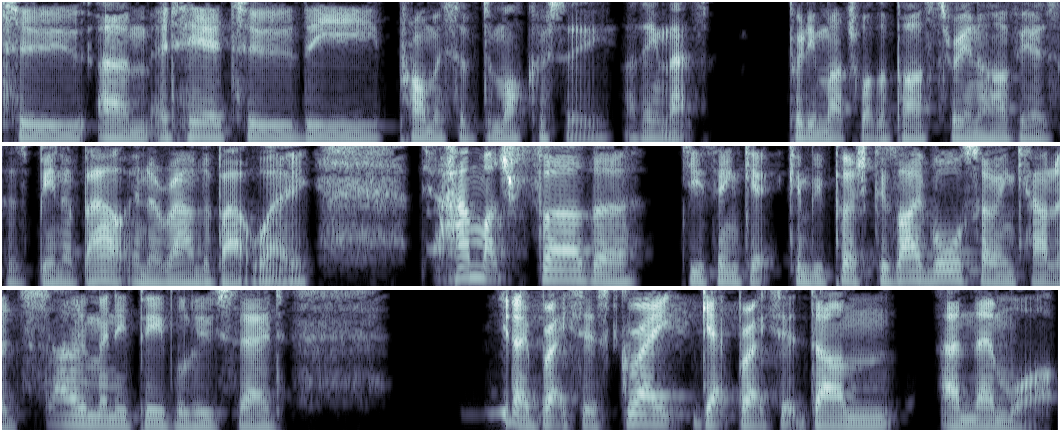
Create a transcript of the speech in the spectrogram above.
to um, adhere to the promise of democracy. I think that's pretty much what the past three and a half years has been about in a roundabout way. How much further do you think it can be pushed? Because I've also encountered so many people who've said, you know, Brexit's great, get Brexit done, and then what?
